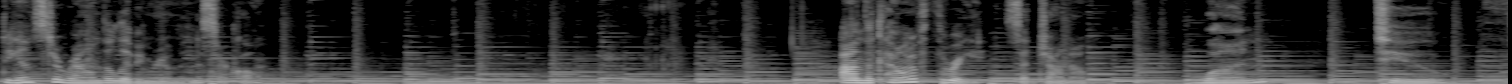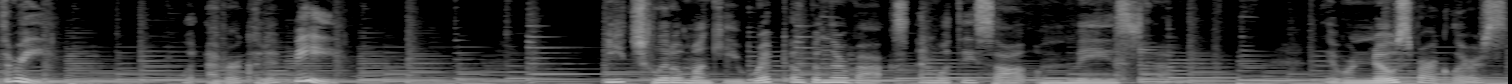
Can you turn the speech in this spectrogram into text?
danced around the living room in a circle. On the count of three, said Jano. One, two, three. Whatever could it be? Each little monkey ripped open their box, and what they saw amazed them. There were no sparklers,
